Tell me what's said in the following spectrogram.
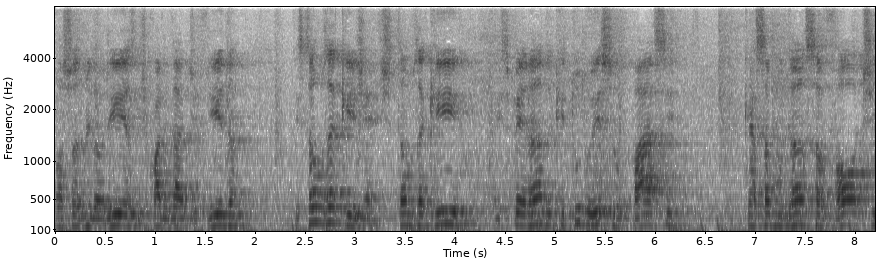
com as suas melhorias de qualidade de vida. Estamos aqui, gente, estamos aqui esperando que tudo isso passe, que essa mudança volte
